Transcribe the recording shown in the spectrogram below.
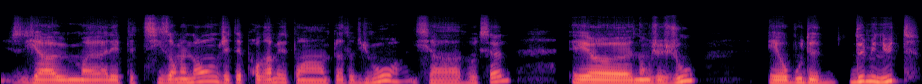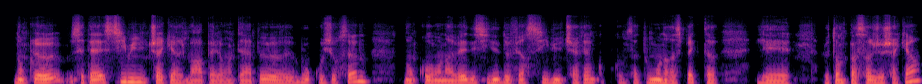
il y a allez, peut-être 6 ans maintenant, j'étais programmé pour un plateau d'humour ici à Bruxelles. Et euh, donc, je joue. Et au bout de deux minutes, donc euh, c'était six minutes chacun, je me rappelle, on était un peu euh, beaucoup sur scène, donc on avait décidé de faire six minutes chacun, comme, comme ça tout le monde respecte les, le temps de passage de chacun.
